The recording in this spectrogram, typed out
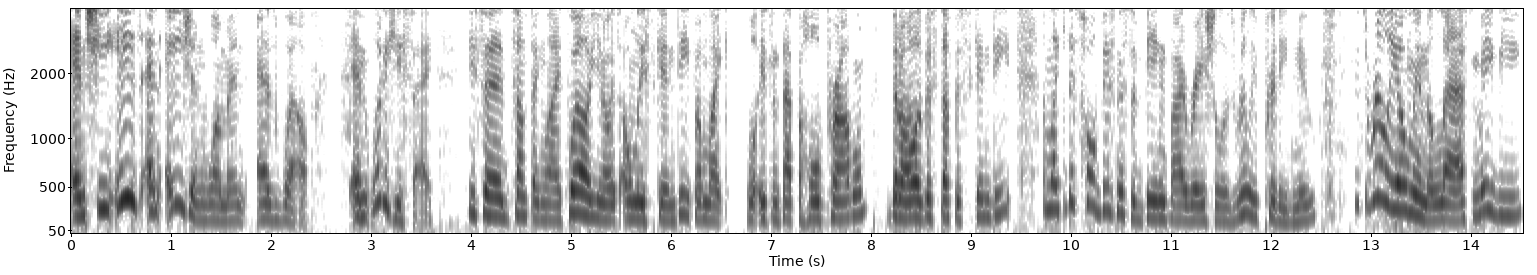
and she is an Asian woman as well. And what did he say? He said something like, well, you know, it's only skin deep. I'm like, well, isn't that the whole problem? That all of this stuff is skin deep? I'm like, this whole business of being biracial is really pretty new. It's really only in the last maybe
